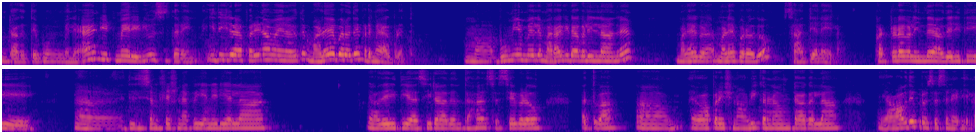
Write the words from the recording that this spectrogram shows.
ಉಂಟಾಗುತ್ತೆ ಭೂಮಿ ಮೇಲೆ. And it may reduce the rain ಇದರ ಪರಿಣಾಮ ಏನಾಗುತ್ತೆ? ಮಳೆ ಬರೋದೇ ಕಡಿಮೆ ಆಗಿಬಿಡುತ್ತೆ. ಭೂಮಿಯ ಮೇಲೆ ಮರ ಗಿಡಗಳಿಲ್ಲ ಅಂದರೆ ಮಳೆಗಳ ಮಳೆ ಬರೋದು ಸಾಧ್ಯನೇ ಇಲ್ಲ. ಕಟ್ಟಡಗಳಿಂದ ಯಾವುದೇ ರೀತಿ ಸಂಶ್ಲೇಷಣಾ ಕ್ರಿಯೆ ನಡೆಯಲ್ಲ. ಯಾವುದೇ ರೀತಿಯ ಹಸಿರಾದಂತಹ ಸಸ್ಯಗಳು ಅಥವಾ ಆಪರೇಷನ್ ಆವೀಕರಣ ಉಂಟಾಗಲ್ಲ. ಯಾವುದೇ ಪ್ರೊಸೆಸ್ ನಡೆಯಲ್ಲ.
